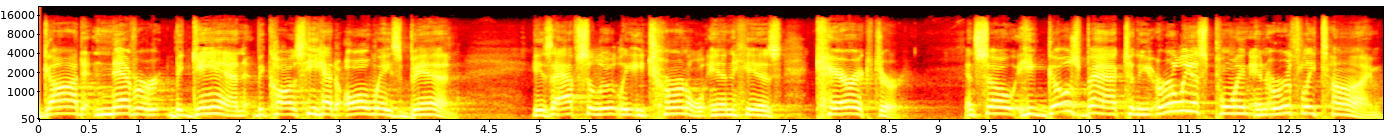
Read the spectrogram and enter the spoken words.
God never began because he had always been. He is absolutely eternal in his character. And so he goes back to the earliest point in earthly time,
